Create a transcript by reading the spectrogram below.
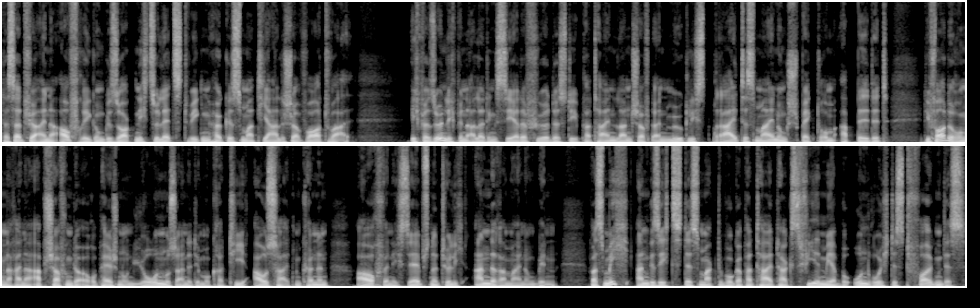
Das hat für eine Aufregung gesorgt, nicht zuletzt wegen Höckes martialischer Wortwahl. Ich persönlich bin allerdings sehr dafür, dass die Parteienlandschaft ein möglichst breites Meinungsspektrum abbildet. Die Forderung nach einer Abschaffung der Europäischen Union muss eine Demokratie aushalten können, auch wenn ich selbst natürlich anderer Meinung bin. Was mich angesichts des Magdeburger Parteitags viel mehr beunruhigt, ist Folgendes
